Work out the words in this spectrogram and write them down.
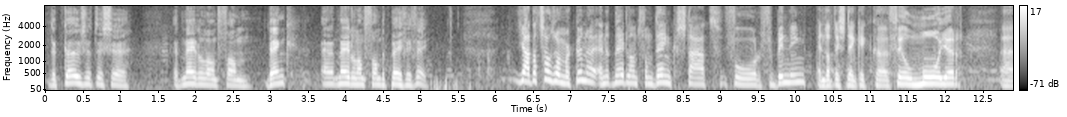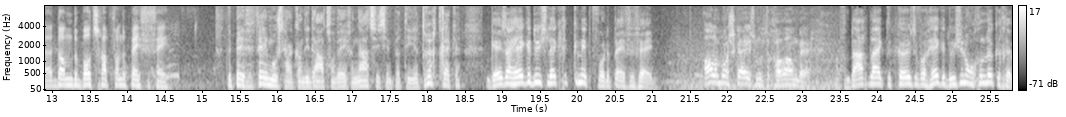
de keuze tussen het Nederland van Denk en het Nederland van de PVV. Ja, dat zou zomaar kunnen. En het Nederland van Denk staat voor verbinding. En dat is denk ik uh, veel mooier uh, dan de boodschap van de PVV. De PVV moest haar kandidaat vanwege nazi-sympathieën terugtrekken. Geza Hegedus leek geknipt voor de PVV. Alle moskeeën moeten gewoon weg. Maar vandaag blijkt de keuze voor Hegedus een ongelukkige.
